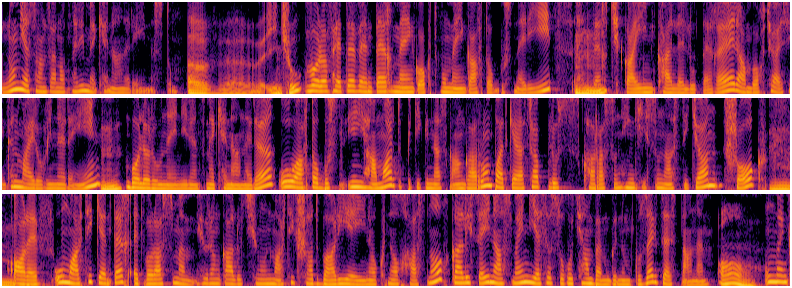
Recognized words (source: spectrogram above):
մնում, ես անծանոթների մեքենաներ էի նստում։ Ինչու։ Որովհետև այնտեղ մենք օգտվում էինք ավտոբուսներից, այնտեղ չկային քայլելու տեղեր, ամբողջը, այսինքն մայրուղիներ էին, բոլորը ունեին իրենց մեքենաները ու ավտոբուսի համար դու պիտի գնաս կանգառում, պատկերացրա պլյուս 45-50 աստիճան, շոկ, արև ու մարդիկ այնտեղ այդ որ ասում եմ հյուրընկալություն, մարդիկ շատ բարի էին, օգնող, հասնող, գալիս էին ասում էին ես էս ուղությամբ եմ գնում, կուզեք ձեզ տանեմ։ Ահա։ Ու մենք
